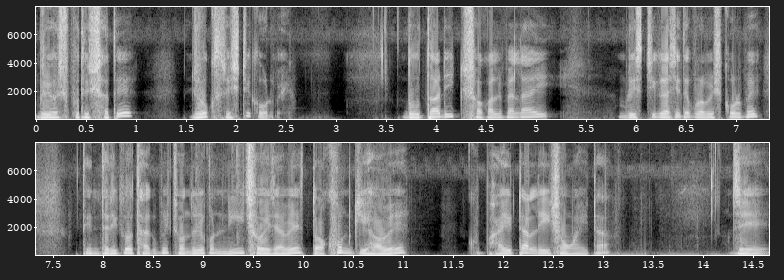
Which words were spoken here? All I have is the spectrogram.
বৃহস্পতির সাথে যোগ সৃষ্টি করবে। দু তারিখ সকালবেলায় বৃশ্চিক রাশিতে প্রবেশ করবে, তিন তারিখেও থাকবে, চন্দ্র যখন নিচ হয়ে যাবে, তখন কি হবে? খুব ভাইটাল এই সময়টা যে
